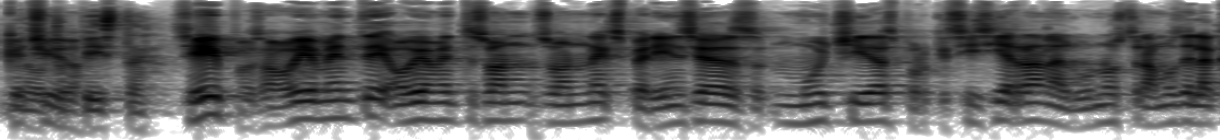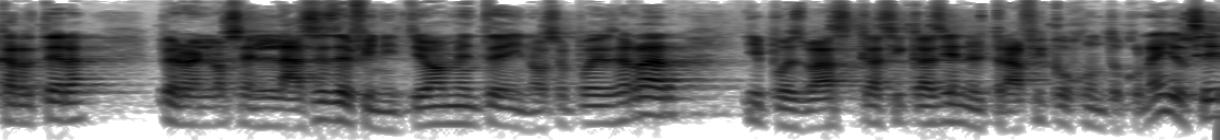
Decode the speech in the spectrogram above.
Qué en chido. autopista. Sí, pues obviamente, obviamente son, son experiencias muy chidas porque sí cierran algunos tramos de la carretera, pero en los enlaces definitivamente y no se puede cerrar y pues vas casi casi en el tráfico junto con ellos. Sí.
